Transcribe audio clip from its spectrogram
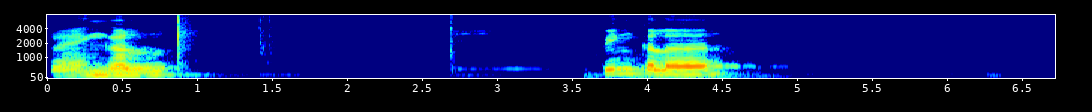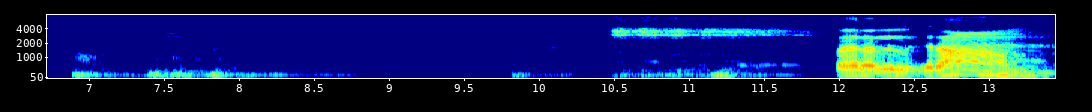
triangle pink color parallelogram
